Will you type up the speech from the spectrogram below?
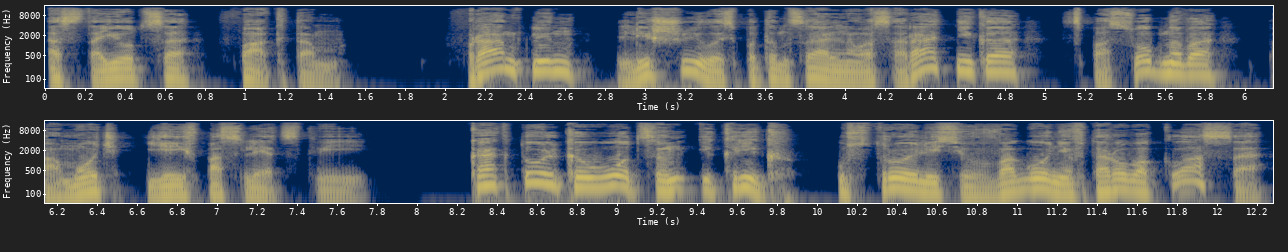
остается фактом. Франклин лишилась потенциального соратника, способного помочь ей впоследствии. Как только Уотсон и Крик устроились в вагоне второго класса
